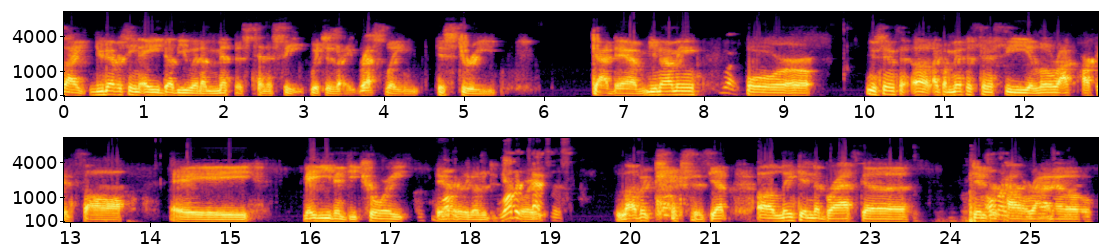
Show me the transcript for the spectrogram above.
like you never seen AEW in a Memphis, Tennessee, which is a wrestling history. Goddamn, you know what I mean? Right. or you see what I'm saying? Uh, like a Memphis, Tennessee, a Little Rock, Arkansas, a maybe even Detroit. They don't Lubbock- really go to Detroit. Lubbock, Texas. Lubbock, Texas. Yep. Uh, Lincoln, Nebraska, Denver, Oh my God. Colorado,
